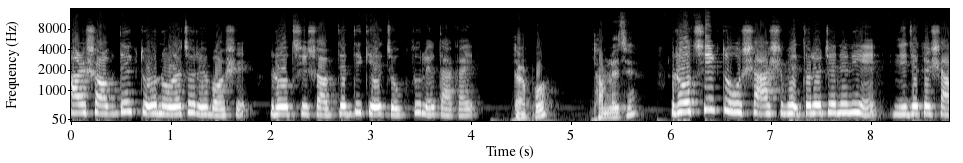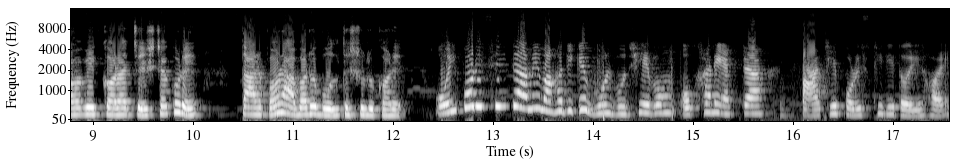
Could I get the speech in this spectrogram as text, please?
আর শব্দ একটু নড়েচড়ে বসে। রোদসি শব্দের দিকে চোখ তুলে তাকায়। তারপর? থামলে যে? রোদসি একটু শ্বাস ভেতরে টেনে নিয়ে নিজেকে স্বাভাবিক করার চেষ্টা করে তারপর আবারও বলতে শুরু করে। ওই পরিস্থিতিতে আমি মাহাদিকে ভুল বুঝি এবং ওখানে একটা বাজে পরিস্থিতি তৈরি হয়।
